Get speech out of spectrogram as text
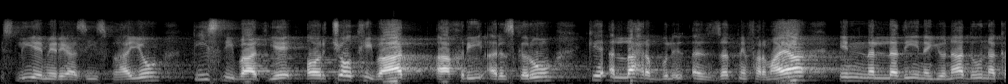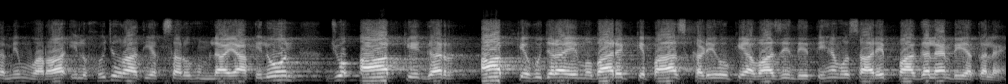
اس لیے میرے عزیز بھائیوں، تیسری بات یہ، اور چوتھی بات آخری عرض کروں کہ اللہ رب العزت نے فرمایا، ان الذين ينادونك من وراء الحجرات اکثرهم لا يعقلون جو آپ کے گھر، آپ کے حجرہ مبارک کے پاس کھڑے ہو کے آوازیں دیتے ہیں، وہ سارے پاگل ہیں، بے عقل ہیں۔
